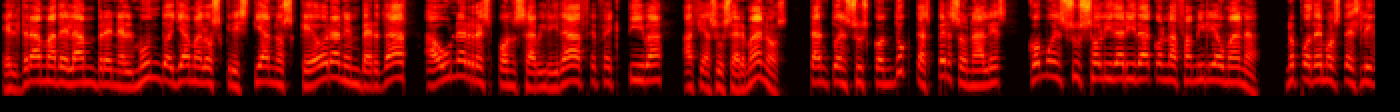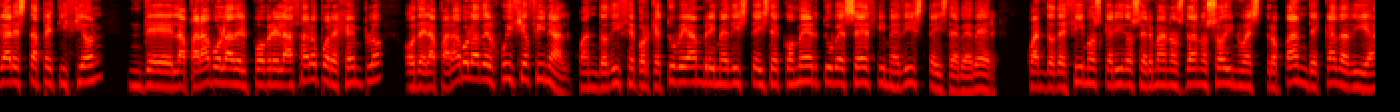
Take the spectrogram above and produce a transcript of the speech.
El drama del hambre en el mundo llama a los cristianos que oran en verdad a una responsabilidad efectiva hacia sus hermanos, tanto en sus conductas personales como en su solidaridad con la familia humana. No podemos desligar esta petición de la parábola del pobre Lázaro, por ejemplo, o de la parábola del juicio final, cuando dice, porque tuve hambre y me disteis de comer, tuve sed y me disteis de beber. Cuando decimos, queridos hermanos, danos hoy nuestro pan de cada día,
